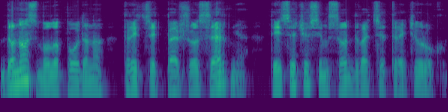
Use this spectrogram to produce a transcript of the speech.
Донос було подано 31 серпня 1723 року.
